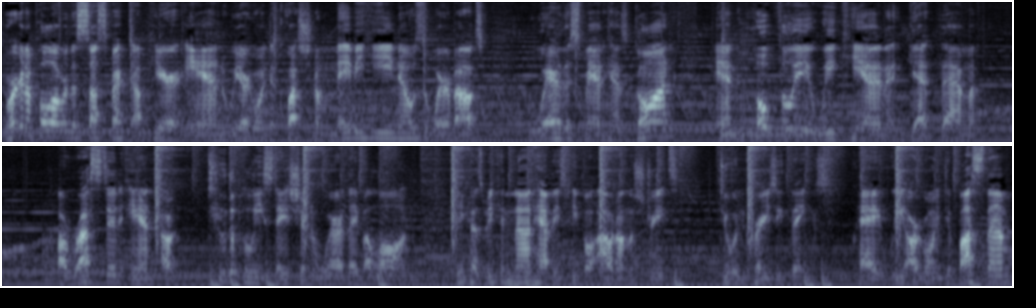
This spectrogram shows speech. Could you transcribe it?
We're to pull over the suspect up here and we are going to question him. Maybe he knows the whereabouts where this man has gone and hopefully we can get them arrested and uh, to the police station where they belong because we cannot have these people out on the streets doing crazy things okay? We are going to bust them,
